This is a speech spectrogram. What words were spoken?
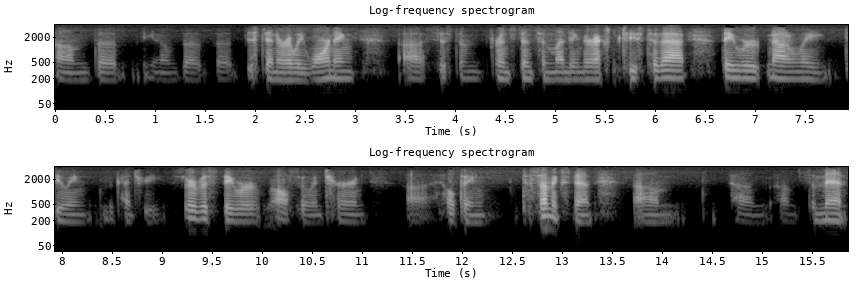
um, the you know the, the distant early warning uh, system, for instance, and lending their expertise to that, they were not only doing the country service, they were also in turn uh, helping to some extent um, um, um, cement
